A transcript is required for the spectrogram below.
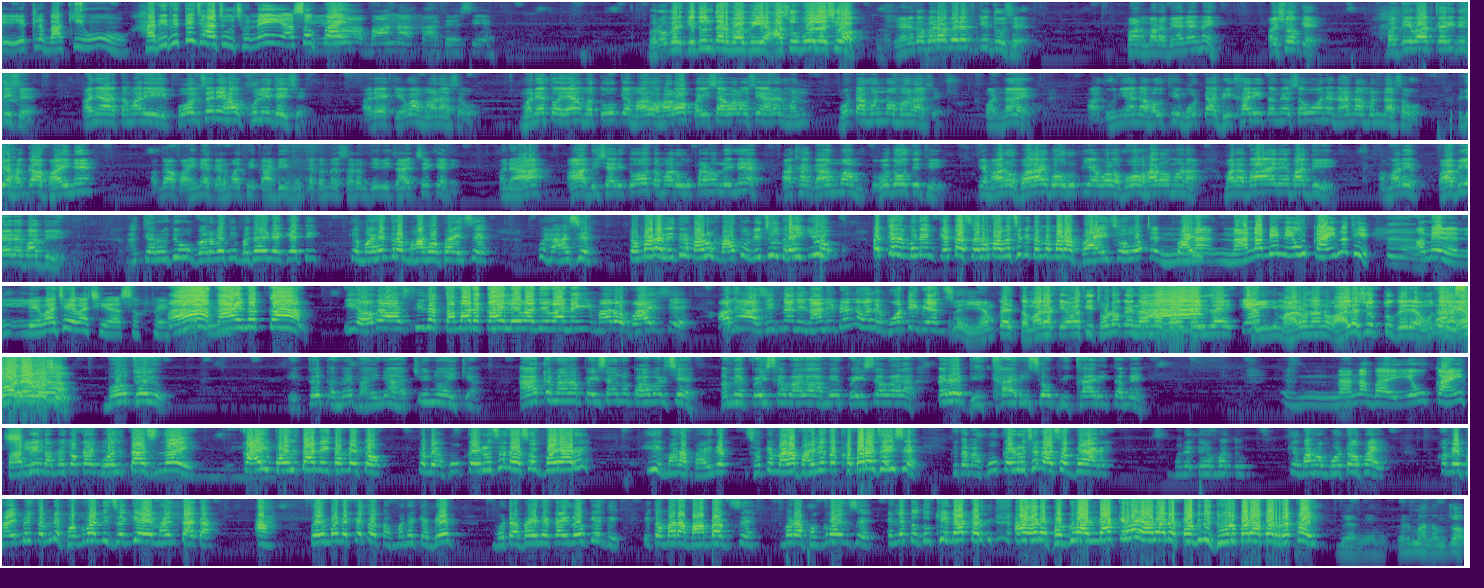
એ એટલે બાકી હું સારી રીતે જ હાચું છું નહીં અશોકભાઈ? બાના કાઢે છે? બરોબર કીધું ને તાર ભાભી હાસુ બોલ અશોક. એને તો બરાબર જ કીધું છે. પણ મારા બેને નહીં. અશોકે બધી વાત કરી દીધી છે. અને આ તમારી પોલ છે ને હાવ ખુલી ગઈ છે. અરે કેવા માણસ હો. મને તો એમ હતું કે મારો હાળો પૈસા વાળો છે, અરે મન મોટા મનનો માણસ છે. પણ નહીં. આ દુનિયાના સૌથી મોટા ભિખારી તમે સૌ અને નાના મનના સૌ. જે હગા ભાઈને હગા ભાઈને ઘરમાંથી કાઢી મૂકે, તમને શરમ જેવી જાય છે કે નહીં? અને આ આ બિચારી તો તમારું ઉપરાણું લઈને આખા ગામમાં વગવતી હતી કે મારો ભાઈ બહુ રૂપિયા વાળો બહુ સારો માણા મારા રે બાધી મારી ભાભી રે બાધી. અત્યાર સુધી હું ગર્વથી બધાને કહેતી કે મહેન્દ્ર મારો ભાઈ છે. પણ આજે તમારા લીધે મારું માથું નીચું થઈ ગયું. અત્યારે મને એમ કેતા શરમ આવે છે કે તમે મારા ભાઈ છો નાના બેન એવું કાઈ નથી. અમે લેવા જેવા છીએ અશોકભાઈ. હા કાઈ નથી કામ. ઈ હવે આજથી ને તમારે કાઈ લેવા દેવા નહીં મારો ભાઈ છે. અને આ જીજ્ઞાની નાની બેન અને મોટી બેન છે. નહીં એમ કઈ તમારા કહેવાથી થોડો કઈ નાનો ભાઈ થઈ જાય. ઈ મારો નાનો હાલ શોક તું ઘરે હું તો લેવા જ આવ્યો છું. બહુ થયું. એક તો તમે ભાઈને હાચવી ન હોય ક્યાં આ તમારા પૈસાનો પાવર છે. અમે પૈસા વાળા અમે પૈસા વાળા અરે ભિખારી છો ભિખારી તમે. નાના ભાઈ એવું કઈ છે? તમે તો કઈ બોલતા જ નહીં. કાઈ બોલતા નહીં તમે તો. તમે હું કર્યું છે ને અશોકભાઈ આરે? હી મારા ભાઈને, શું કે મારા ભાઈને તો ખબર જ હશે કે તમે હું કર્યું છે ને અશોકભાઈ આરે? મને તો એમ હતું કે મારો મોટો ભાઈ, અમે ભાઈ બેન તમને ભગવાનની જગ્યાએ માનતા હતા. આ તો એ મને કહેતો હતો, મને કે બેન, મોટા ભાઈને કાંઈ ન કહેતી. એ તો મારા મા બાપ છે, મારા ભગવાન છે, એને તો દુખી ના કરતી. આવાને ભગવાન ના કહેવાય, આવાને પગની ધૂળ બરાબર રખાય. બેન, એમ ઘરમાં સમજો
